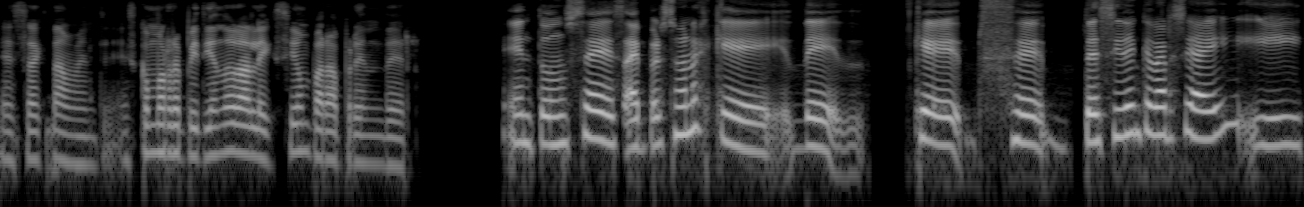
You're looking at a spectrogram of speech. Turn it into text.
Exactamente. Es como repitiendo la lección para aprender. Entonces, hay personas que, de, que se deciden quedarse ahí y,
